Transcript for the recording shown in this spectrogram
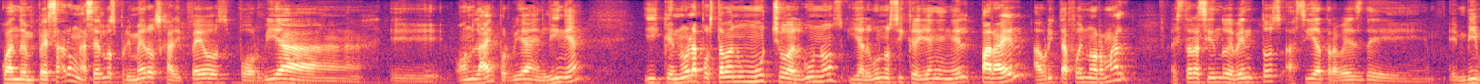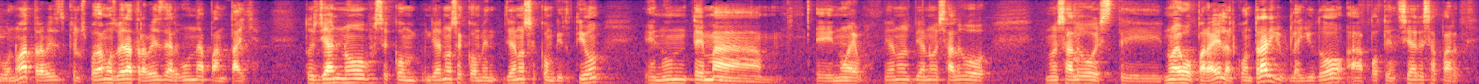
cuando empezaron a hacer los primeros jaripeos por vía eh, online, por vía en línea, y que no le apostaban mucho algunos y algunos sí creían en él, para él ahorita fue normal estar haciendo eventos así a través de, en vivo, ¿no? A través, que los podamos ver a través de alguna pantalla. Entonces ya no se, ya no se, ya no se convirtió en un tema eh, nuevo, ya no, ya no es algo, no es algo este, nuevo para él, al contrario, le ayudó a potenciar esa parte.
